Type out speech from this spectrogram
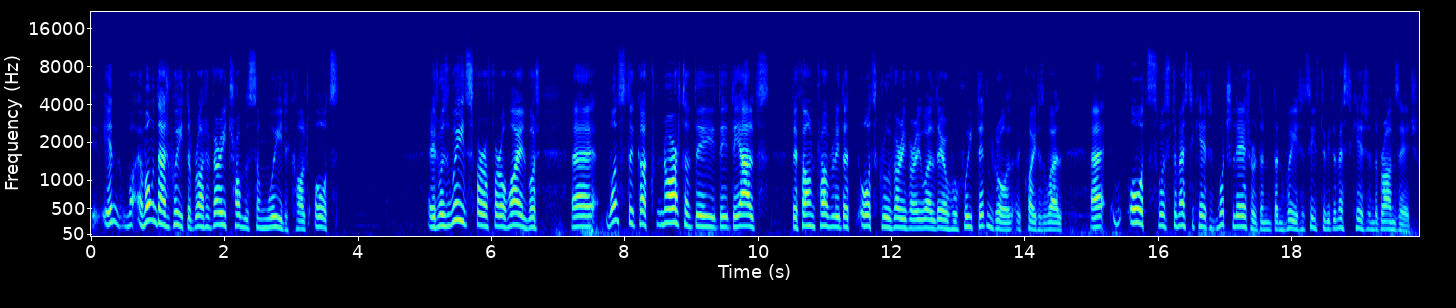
in among that wheat they brought a very troublesome weed called oats. It was weeds for, for a while, but uh, once they got north of the, the, the Alps, they found probably that oats grew very, very well there, where wheat didn't grow uh, quite as well. Uh, oats was domesticated much later than, than wheat. It seems to be domesticated in the Bronze Age.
